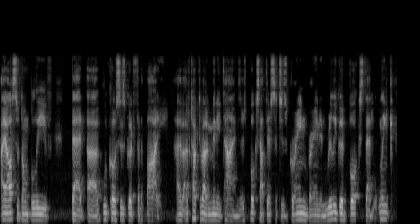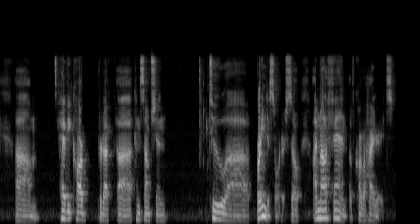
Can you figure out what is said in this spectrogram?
I also don't believe that uh, glucose is good for the body. I've, I've, talked about it many times. There's books out there such as Grain Brain and really good books that link um, heavy carb product uh, consumption to uh, brain disorders. So I'm not a fan of carbohydrates.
